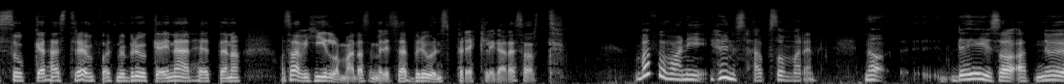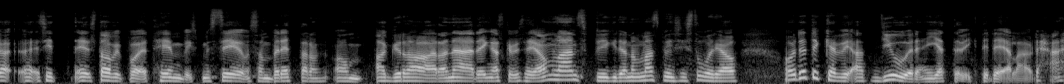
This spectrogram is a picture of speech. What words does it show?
socken, här Strömfors med bruket i närheten. Och, och så har vi Hilma då, som är lite så här brunspräckligare sort. Varför har ni höns här på sommaren? No, det är ju så att nu eh, eh, står vi på ett hembygdsmuseum som berättar om, om agrara näringar, ska vi säga, om landsbygden, om landsbygdens historia. Och, och det tycker vi att djur är en jätteviktig del av det här.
